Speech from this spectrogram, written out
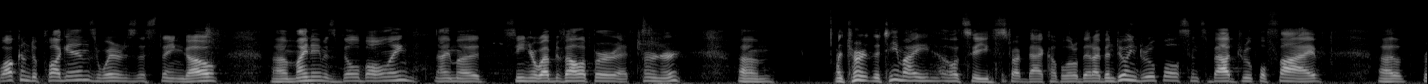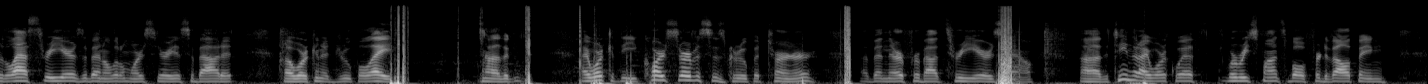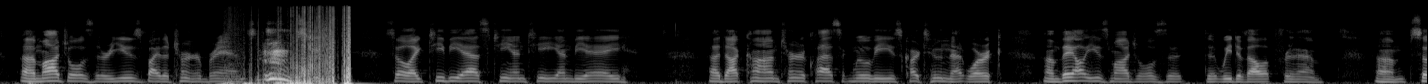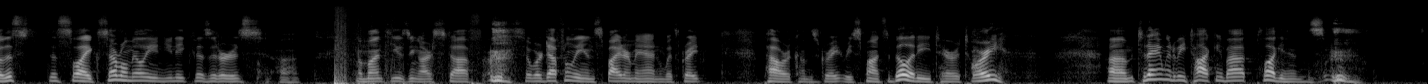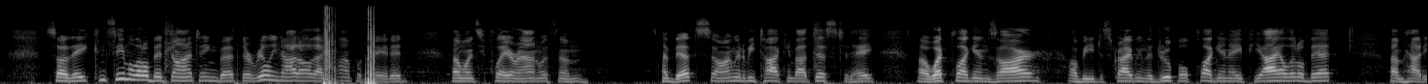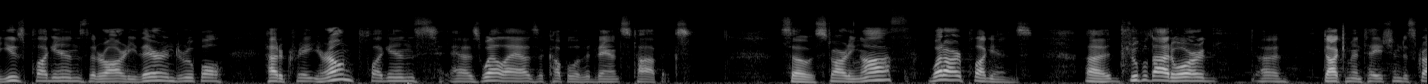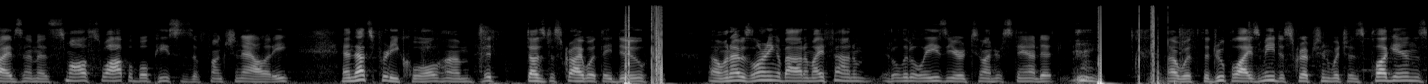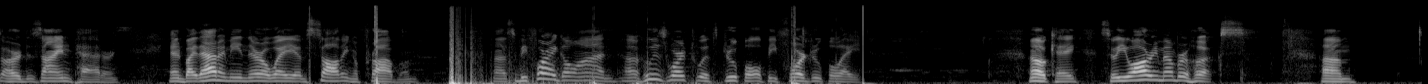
welcome to Plugins. Where does this thing go? Uh, my name is Bill Bohling. I'm a senior web developer at Turner. Um, Turn, the team I, uh, let's see, start back up a little bit. I've been doing Drupal since about Drupal 5. Uh, for the last three years, I've been a little more serious about it, uh, working at Drupal 8. Uh, the, I work at the core services group at Turner. I've been there for about three years now. Uh, the team that I work with, we're responsible for developing uh, modules that are used by the Turner brands. so like TBS, TNT, NBA, uh, .com, Turner Classic Movies, Cartoon Network, um, they all use modules that, that we develop for them. Um, so this, this like several million unique visitors uh, a month using our stuff. so we're definitely in Spider-Man with great power comes great responsibility territory. Um, today I'm going to be talking about plugins. so they can seem a little bit daunting, but they're really not all that complicated uh, once you play around with them a bit. So I'm going to be talking about this today, uh, what plugins are. I'll be describing the Drupal plugin API a little bit, um, how to use plugins that are already there in Drupal, how to create your own plugins, as well as a couple of advanced topics. So starting off, what are plugins? Uh, Drupal.org uh, documentation describes them as small swappable pieces of functionality, and that's pretty cool. Um, it does describe what they do. Uh, when I was learning about them, I found it a little easier to understand it uh, with the Drupalize Me description, which is plugins are a design pattern. And by that I mean they're a way of solving a problem. Uh, so before I go on, uh, who's worked with Drupal before Drupal 8? Okay, so you all remember hooks. Um,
